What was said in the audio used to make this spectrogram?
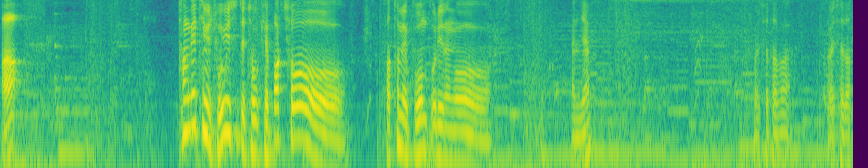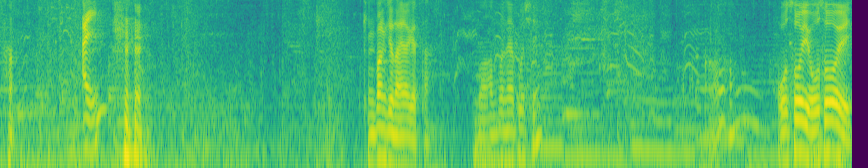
아! 상대팀이 조이 있을 때 저거 개빡쳐. 바텀에 구원 뿌리는 거. 안녕? 그걸 쳐다봐. 그걸 쳐다봐. 아이! 갱방전 해야겠다. 뭐 한번 해보시? 오소이 오소이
